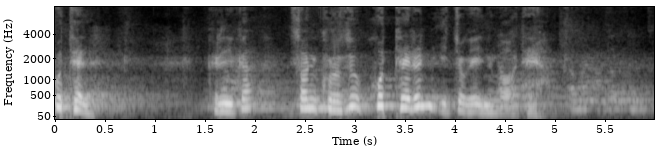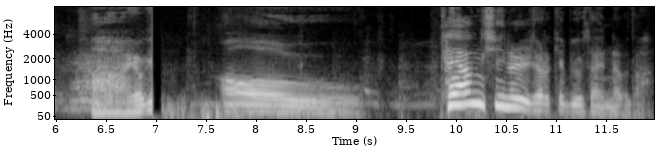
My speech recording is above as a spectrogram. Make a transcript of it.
호텔. 그러니까 선크루즈 호텔은 이쪽에 있는 것 같아요. 아, 여기. 어우, 태양신을 저렇게 묘사했나 보다.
